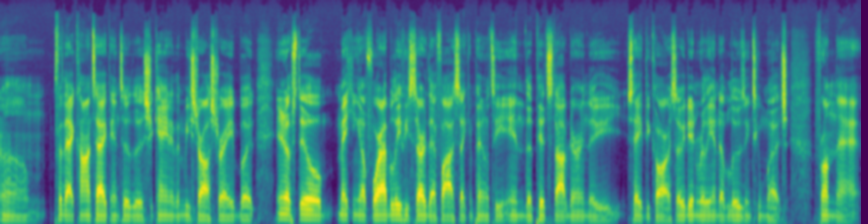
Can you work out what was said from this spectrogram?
um, for that contact into the chicane of the Mistral straight, but ended up still making up for it. I believe he served that five second penalty in the pit stop during the safety car, so he didn't really end up losing too much from that.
